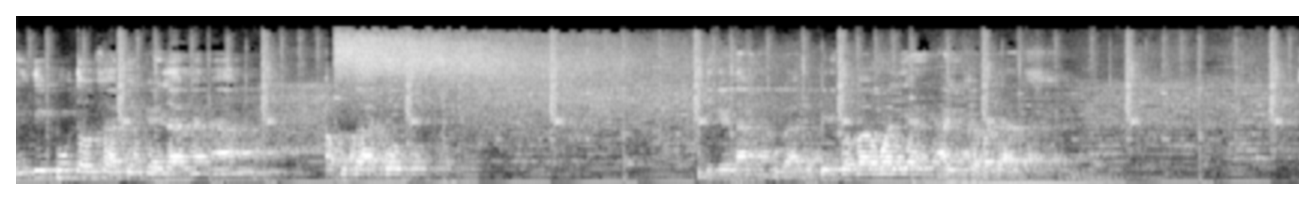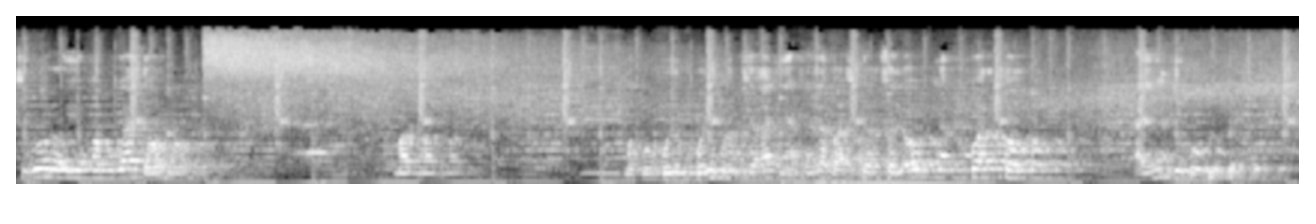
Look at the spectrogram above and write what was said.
hindi po daw sabi kailangan ng abogado. Hindi kailangan ng abogado. Pinagbabawal yan ayon sa batas. Siguro yung abogado, mag, mag, mag, magbubulong-bulong lang sa kanya sa labas, pero sa loob ng kwarto ay hindi bubulong.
